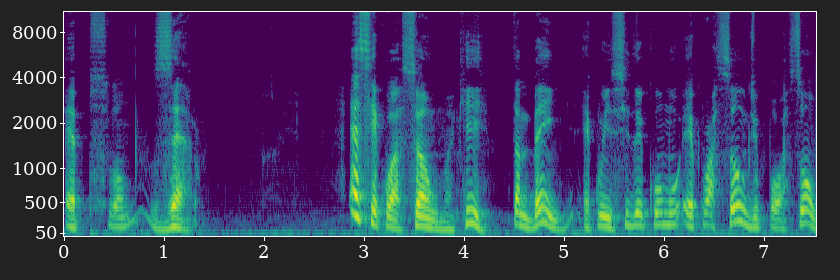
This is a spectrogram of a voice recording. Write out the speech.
epsilon zero. Essa equação aqui também é conhecida como equação de Poisson,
